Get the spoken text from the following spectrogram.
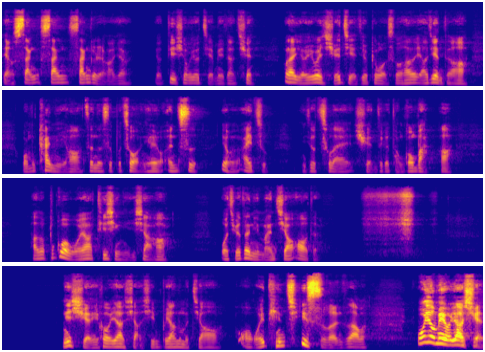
两三三三个人好像有弟兄有姐妹这样劝。后来有一位学姐就跟我说：“她说姚建德啊，我们看你哈真的是不错，你很有恩赐，又很爱主，你就出来选这个同工吧啊。”他说：“不过我要提醒你一下哈，我觉得你蛮骄傲的。你选以后要小心，不要那么骄傲。”哦，我一听气死了，你知道吗？我又没有要选，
